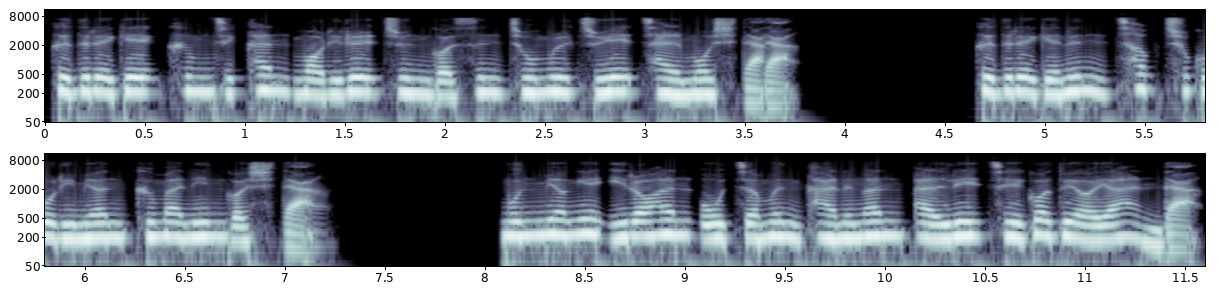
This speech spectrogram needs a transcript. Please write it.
그들에게 큼직한 머리를 준 것은 조물주의 잘못이다. 그들에게는 척추골이면 그만인 것이다. 문명의 이러한 오점은 가능한 빨리 제거되어야 한다.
